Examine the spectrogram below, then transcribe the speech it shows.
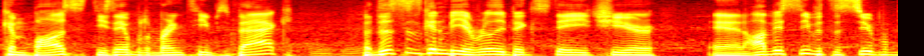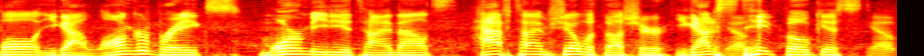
combust. He's able to bring teams back. Mm-hmm. But this is going to be a really big stage here. And obviously, with the Super Bowl, you got longer breaks, more media timeouts, halftime show with Usher. You got to Yep. stay focused. Yep.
